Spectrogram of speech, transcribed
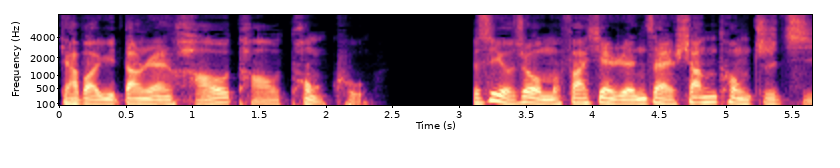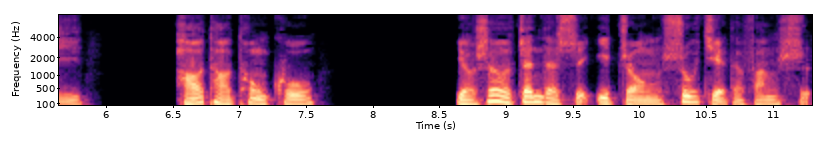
贾宝玉当然嚎啕痛哭，可是有时候我们发现，人在伤痛之极。嚎啕痛哭，有时候真的是一种疏解的方式。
